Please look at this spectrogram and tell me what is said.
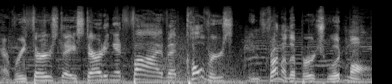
Every Thursday starting at 5 at Culver's in front of the Birchwood Mall.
